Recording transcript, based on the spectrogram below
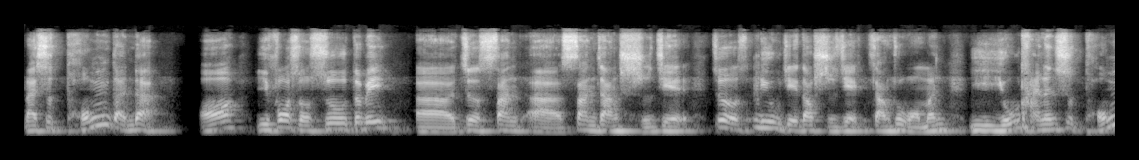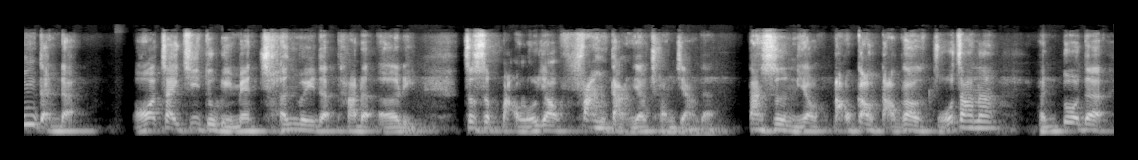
乃是同等的。”哦，以佛所书对不对？呃，这三呃三章十节，这六节到十节讲出我们与犹太人是同等的。哦，在基督里面成为的他的儿女，这是保罗要放胆要传讲的。但是你要祷告祷告作战呢，很多的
